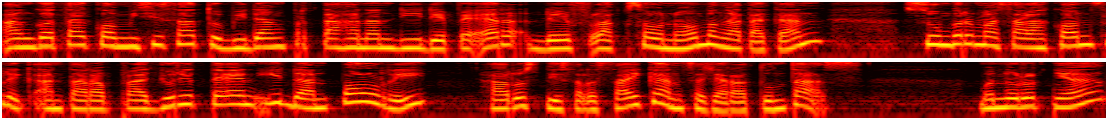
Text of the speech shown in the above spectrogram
Anggota Komisi 1 Bidang Pertahanan di DPR, Dev Laksono, mengatakan sumber masalah konflik antara prajurit TNI dan Polri harus diselesaikan secara tuntas. Menurutnya,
